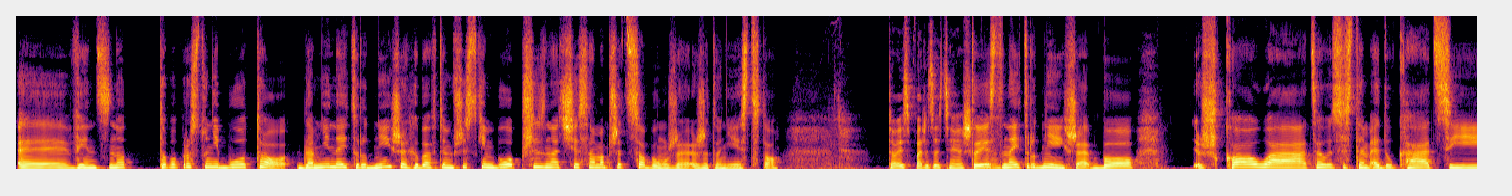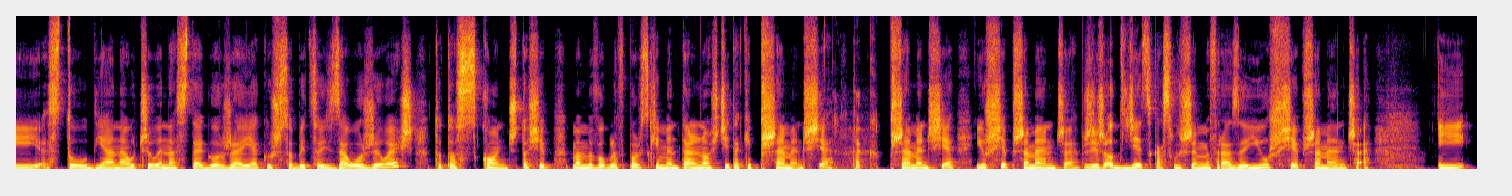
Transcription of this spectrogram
e, więc no to po prostu nie było to. Dla mnie najtrudniejsze chyba w tym wszystkim było przyznać się sama przed sobą, że, że to nie jest to. To jest bardzo ciężkie. To jest najtrudniejsze, bo szkoła, cały system edukacji, studia nauczyły nas tego, że jak już sobie coś założyłeś, to to skończ. To się, mamy w ogóle w polskiej mentalności takie przemęcz się. Tak. Przemęcz się, już się przemęczę. Przecież od dziecka słyszymy frazę już się przemęczę. I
